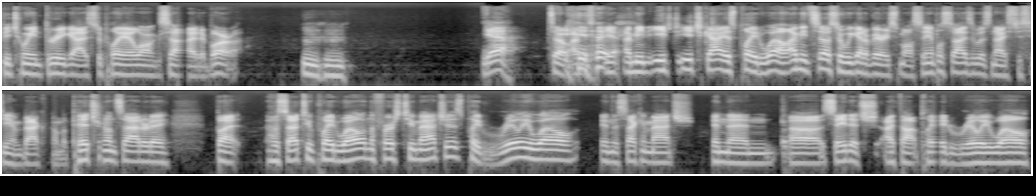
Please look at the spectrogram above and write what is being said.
between three guys to play alongside Ibarra. mhm. yeah, So I, yeah, I mean, each each guy has played well. I mean, so so we got a very small sample size. It was nice to see him back on the pitch on Saturday, but Rossetto played well in the first two matches. Played really well in the second match, and then uh, Sejdić I thought played really well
